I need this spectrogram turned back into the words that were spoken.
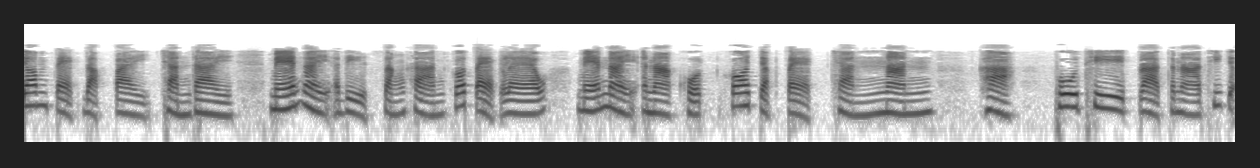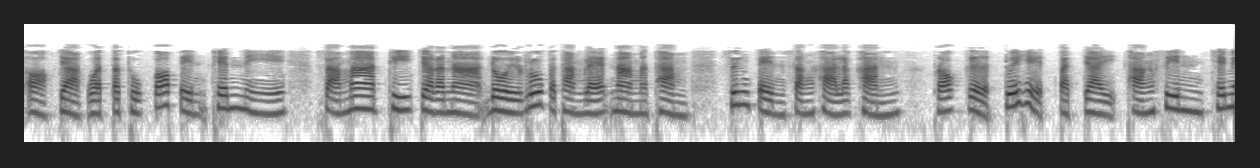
ย่อมแตกดับไปฉันใด แม้ในอดีตสังขารก็แตกแล้ว แม้ในอนาคตก็จะแตกฉันนั้น ค่ะ ผู้ที่ปรารถนาที่จะออกจากวัฏทุกข์ก็เป็นเช่นนี้ สามารถพิจารณาโดยรูปธรรมและนามธรรม ซึ่งเป็นสังขารขันธ์เพราะเกิดด้วยเหตุปัจจัยทั้งสิ้น ใช่ไหม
